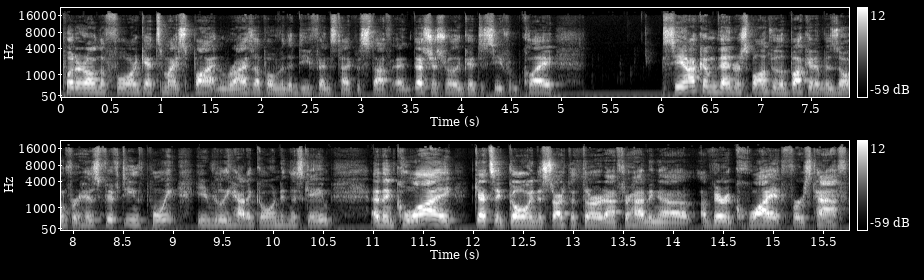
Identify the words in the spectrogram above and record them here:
put it on the floor, get to my spot, and rise up over the defense type of stuff. And that's just really good to see from Klay. Siakam then responds with a bucket of his own for his 15th point. He really had it going in this game. And then Kawhi gets it going to start the third after having a, a very quiet first half.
